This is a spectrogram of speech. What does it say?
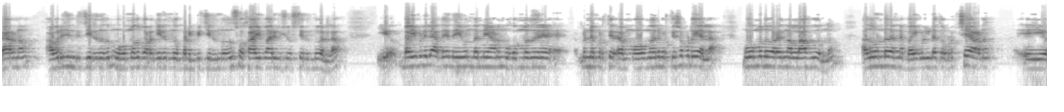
കാരണം അവർ ചിന്തിച്ചിരുന്നത് മുഹമ്മദ് പറഞ്ഞിരുന്നത് പഠിപ്പിച്ചിരുന്നത് സ്വഹായിമാർ വിശ്വസിച്ചിരുന്നതല്ല. ഈ ബൈബിളിലെ അതേ ദൈവം തന്നെയാണ് മുഹമ്മദിനെ പിന്നെ പ്രത്യ മുഹമ്മദിനെ പ്രത്യക്ഷപ്പെടുകയല്ല. മുഹമ്മദ് പറയുന്ന അള്ളാഹു എന്നും അതുകൊണ്ട് തന്നെ ബൈബിളിന്റെ തുടർച്ചയാണ് ഈ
